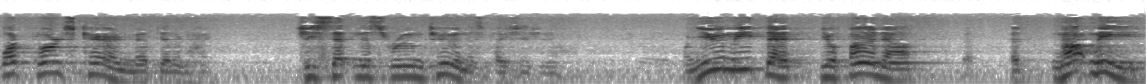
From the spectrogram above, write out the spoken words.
what Florence Shakarian met the other night, she's sat in this room too in this place, as you know. When you meet that, you'll find out not me,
